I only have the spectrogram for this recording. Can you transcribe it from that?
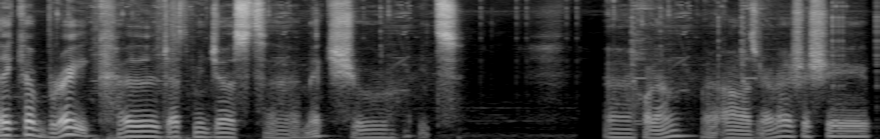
take a break. Uh, just me just uh, make sure it's. Uh, hold on. Uh, Allah's relationship.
